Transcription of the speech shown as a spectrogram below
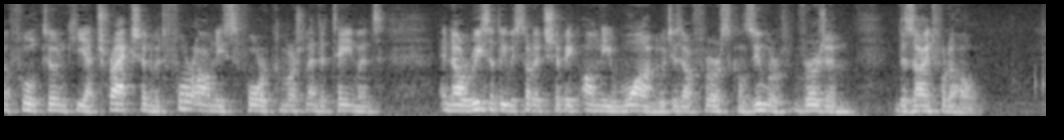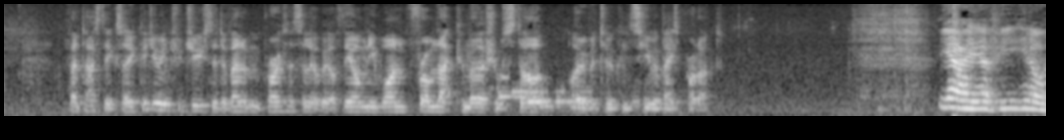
a full turnkey attraction with four Omnis for commercial entertainment. And now recently we started shipping Omni One, which is our first consumer version designed for the home. Fantastic. So, could you introduce the development process a little bit of the Omni One from that commercial start over to a consumer based product? Yeah, you know,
